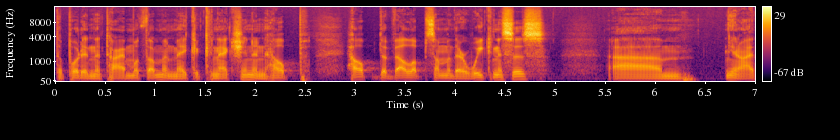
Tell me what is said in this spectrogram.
to put in the time with them and make a connection and help help develop some of their weaknesses. Um, you know,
